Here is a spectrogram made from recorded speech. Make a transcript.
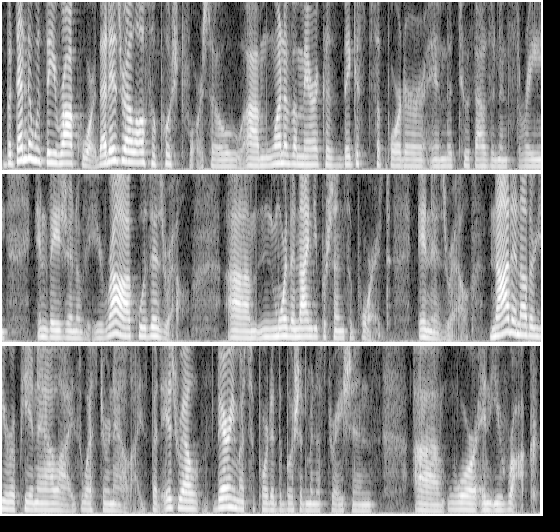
but then there was the Iraq War that Israel also pushed for. So um, one of America's biggest supporter in the 2003 invasion of Iraq was Israel. Um, more than 90% support in Israel, not in other European allies, Western allies, but Israel very much supported the Bush administration's uh, war in Iraq.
